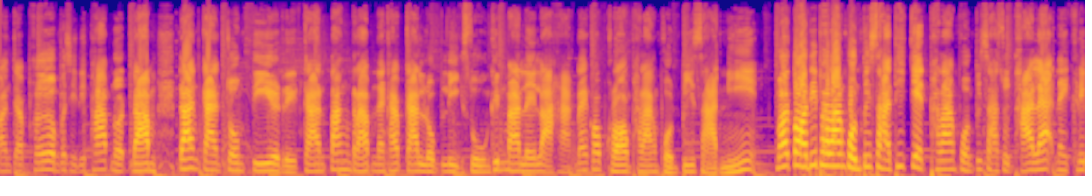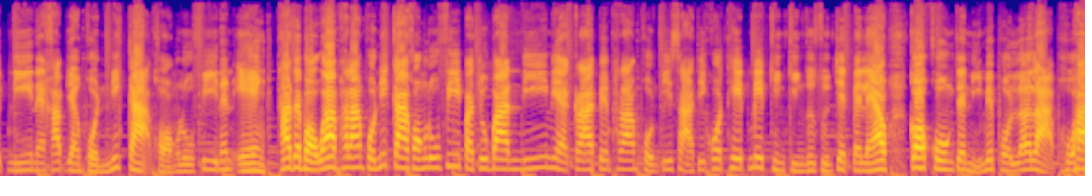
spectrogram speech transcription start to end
มันจะเพิ่มประสิทธิภาพหนวดดำด้านการโจมตีหรือการตั้งรับนะครับการหลบหลีกสูงขึ้นมาเลยล่ะหากได้ครอบครองพลังผลปีศาจนี้ มาต่อที่พลังผลปีศาจที่ 7 พลังผลปีศาจสุดท้ายและในคลิปนี้นะครับอย่างผลนิกะของลูฟี่นั่นเอง ถ้าจะบอกว่าพลังผลนิกาของลูฟี่ปัจจุบันนี้เนี่ยกลายเป็นพลังผลปีศาจที่โคตรเทพเมฆคิงคิง007 ไปแล้ว ก็คงจะหนีไม่พ้นแล้วล่ะเพราะว่า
